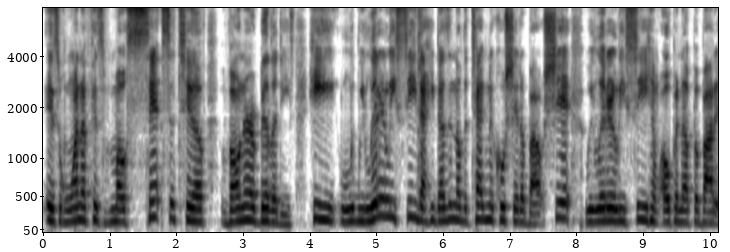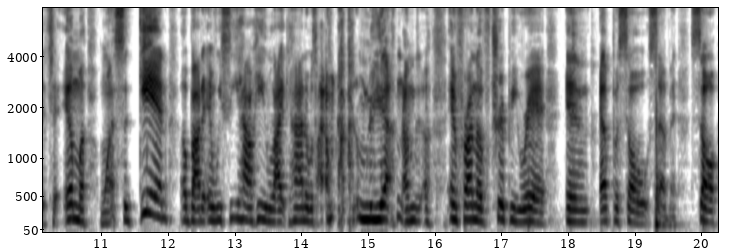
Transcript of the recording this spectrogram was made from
is one of his most sensitive vulnerabilities He we literally see that he doesn't know the technical shit about shit. We literally see him open up about it to Emma once again about it, and we see how he like kind of was like, yeah, I'm uh, in front of Trippie Redd in episode 7. So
